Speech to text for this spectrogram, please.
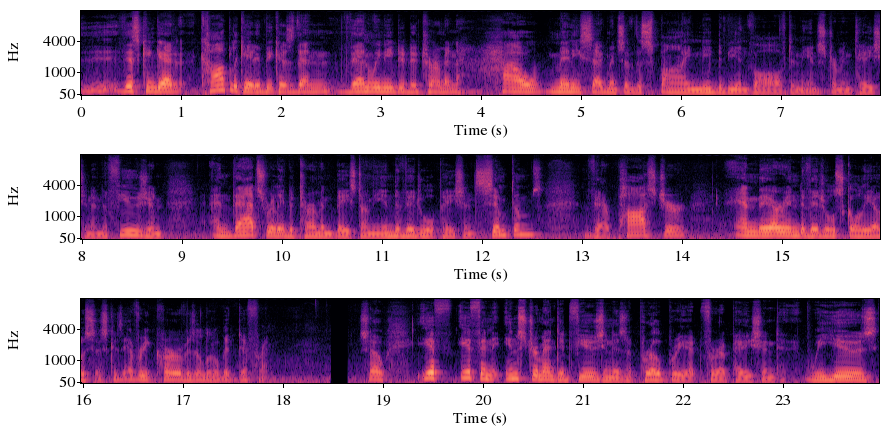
This can get complicated because then, then we need to determine how many segments of the spine need to be involved in the instrumentation and the fusion. And that's really determined based on the individual patient's symptoms, their posture, and their individual scoliosis, because every curve is a little bit different. So if, if an instrumented fusion is appropriate for a patient, we use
